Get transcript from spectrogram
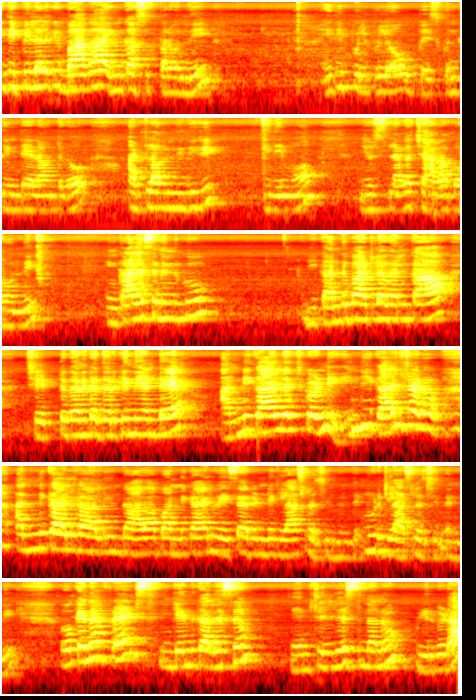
ఇది పిల్లలకి బాగా ఇంకా సూపర్ ఉంది. ఇది పులుపులో ఉప్పు వేసుకుని తింటే ఎలా ఉంటుందో అట్లా ఉంది ఇది. ఇదేమో జ్యూస్ లాగా చాలా బాగుంది. ఇంకా ఆలస్యం ఎందుకు? మీకు అందుబాటులో కనుక చెట్టు కనుక దొరికింది అంటే అన్ని కాయలు తెచ్చుకోండి. ఇన్ని కాయలు చాలా అన్ని కాయలు కావాలి. దాదాపు అన్ని కాయలు వేసా రెండు గ్లాసులు వచ్చిందండి. మూడు గ్లాసులు వచ్చిందండి. ఓకేనా ఫ్రెండ్స్? ఇంకెందుకు ఆలస్యం? నేను చిల్ చేస్తున్నాను. మీరు కూడా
